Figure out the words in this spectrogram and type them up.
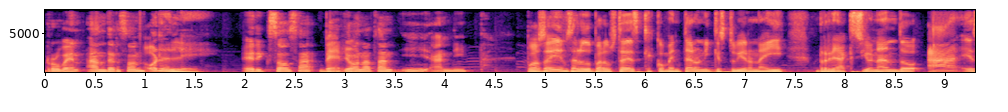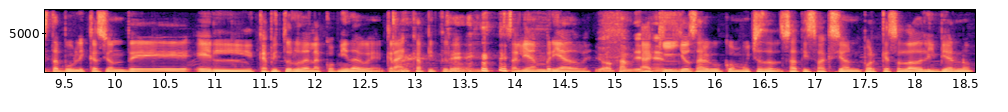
Rubén Anderson, Órale. Eric Sosa, Perfecto. Jonathan y Anita. Pues hay un saludo para ustedes que comentaron y que estuvieron ahí reaccionando a esta publicación de el capítulo de la comida, güey. Gran capítulo. Sí. Salí hambriado, güey. Yo también. Aquí yo salgo con mucha satisfacción porque Soldado del Invierno,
